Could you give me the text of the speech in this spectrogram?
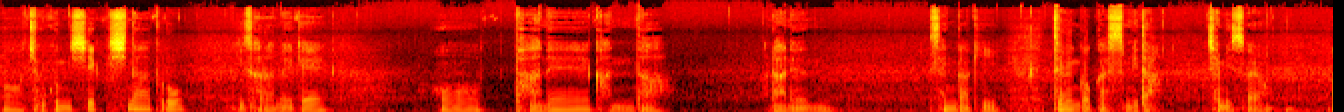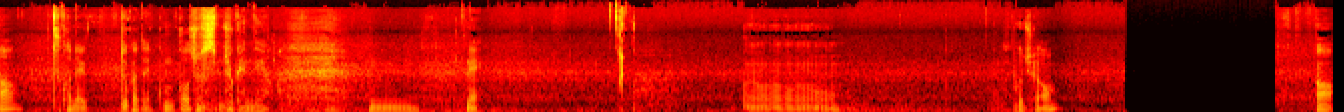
어, 조금씩 신압으로 이 사람에게 어, 반해간다. 라는 생각이 드는 것 같습니다. 재밌어요. 아, 누가 내, 누가 내 꿈 꿔줬으면 좋겠네요. 음, 네. 어, 보죠. 어,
